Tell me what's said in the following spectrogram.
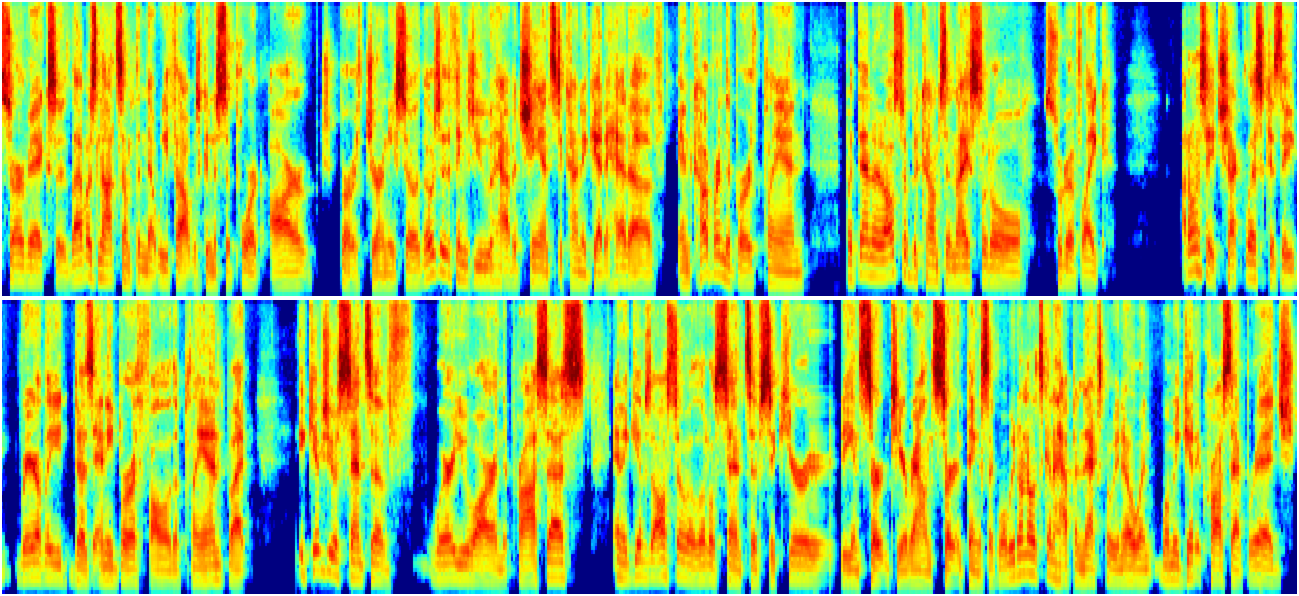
cervix. So that was not something that we thought was going to support our birth journey. So those are the things you have a chance to kind of get ahead of and cover in the birth plan. But then it also becomes a nice little sort of like, I don't want to say checklist because they rarely does any birth follow the plan, but it gives you a sense of where you are in the process. And it gives also a little sense of security and certainty around certain things. Like, well, we don't know what's going to happen next, but we know when when we get across that bridge,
